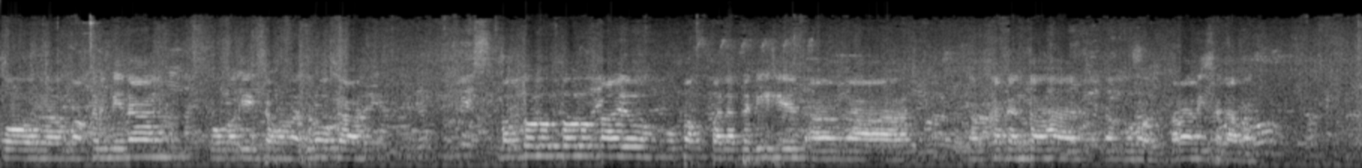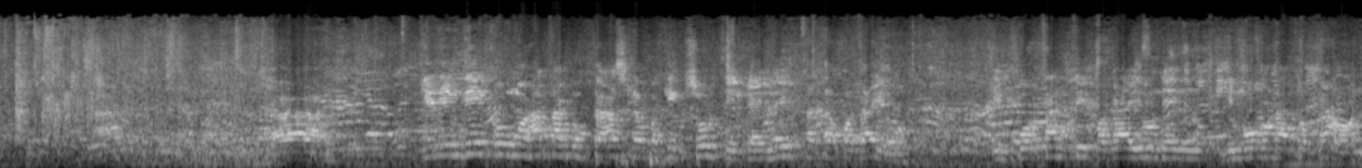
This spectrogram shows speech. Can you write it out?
o uh, mga kriminal o maging sa mga droga. Magtulong-tulong tayo upang panatilihin ang, uh, ang kagandahan ng buhol. Maraming salamat. Ah, Kinindi ko mahatag og taas nga pagkigsulti kay late na ta pagayo. Importante pagayo ning himuon nato karon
